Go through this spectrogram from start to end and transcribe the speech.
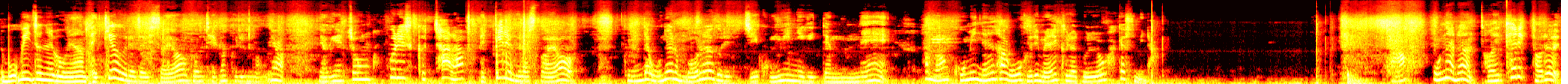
모비즌을 보면 베티가 그려져 있어요. 그건 제가 그린 거고요. 여기에 좀 프리스크 차라 베티를 그렸어요. 그런데 오늘은 뭐를 그릴지 고민이기 때문에 한번 고민을 하고 그림을 그려보도록 하겠습니다. 자, 오늘은 저의 캐릭터를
